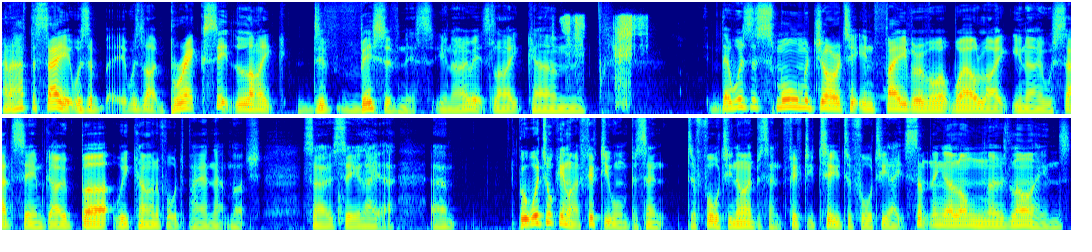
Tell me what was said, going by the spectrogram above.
And I have to say, it was a it was like Brexit like divisiveness. You know, it's like um, there was a small majority in favour of well, like you know, we're sad to see him go, but we can't afford to pay him that much. So see you later. Um, but we're talking like fifty one percent to forty nine percent, fifty two to forty eight, something along those lines.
